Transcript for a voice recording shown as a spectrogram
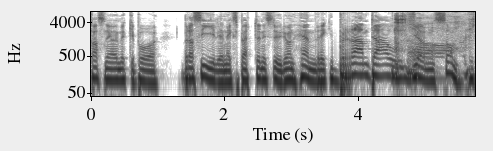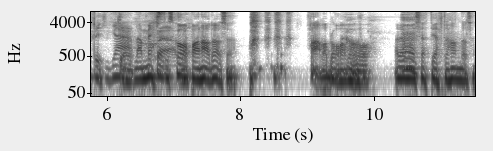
fastnade jag mycket på Brasilien-experten i studion, Henrik Brandao Jönsson. Vilket jävla mästerskap han hade alltså. Fan vad bra han var. Ja. Det har man ju sett i efterhand alltså.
